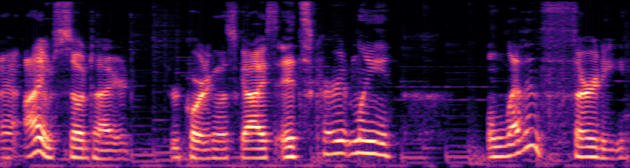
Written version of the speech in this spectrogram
Man, I am so tired recording this, guys. It's currently 11:30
